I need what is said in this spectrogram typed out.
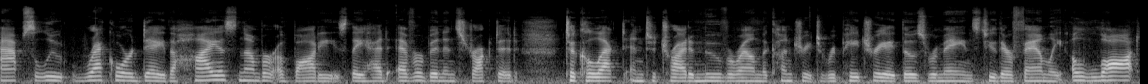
absolute record day, the highest number of bodies they had ever been instructed to collect and to try to move around the country to repatriate those remains to their family. A lot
